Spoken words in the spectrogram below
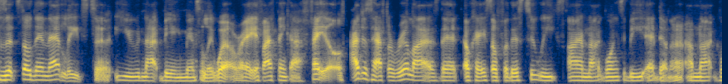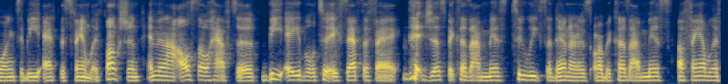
because so then that leads to you not being mentally well, right? If I think I failed, I just have to realize that, okay, so for this two weeks, I am not going to be at dinner. I'm not going to be at this family function. And then I also have to be able to accept the fact that just because I missed two weeks of dinners or because I miss a family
